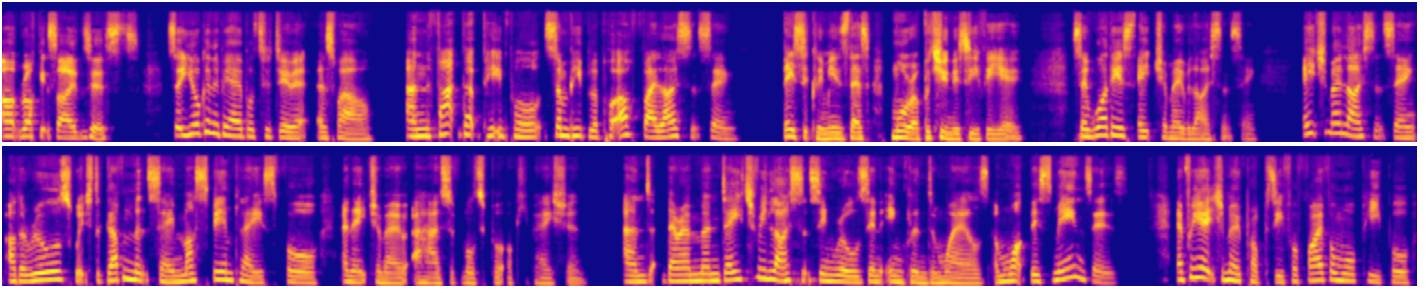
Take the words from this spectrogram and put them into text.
aren't rocket scientists. So you're going to be able to do it as well. And the fact that people, some people are put off by licensing basically means there's more opportunity for you. So what is HMO licensing? HMO licensing are the rules which the government say must be in place for an HMO, a house of multiple occupation. And there are mandatory licensing rules in England and Wales. And what this means is every HMO property for five or more people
